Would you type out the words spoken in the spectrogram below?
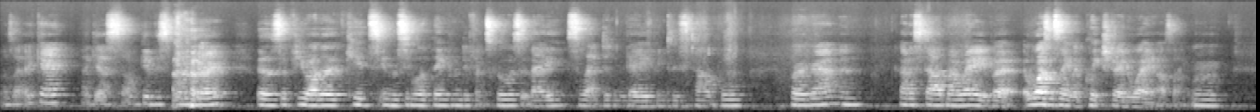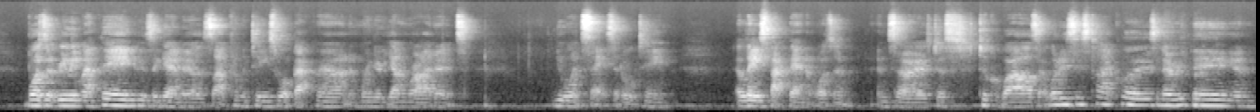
I was like, okay, I guess I'll give this one a go. There's a few other kids in the similar thing from different schools that they selected and gave into this talent pool program and kind of started my way. But it wasn't something that clicked straight away. I was like, mm, was it really my thing? Because again, it was like from a team sport background, and when you're a young rider, it's you say it's an all team. At least back then it wasn't. And so it just took a while. I was like, what is this tight clothes and everything? And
